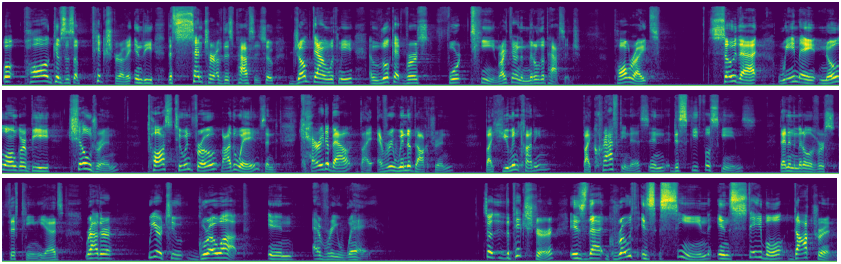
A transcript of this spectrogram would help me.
Well, Paul gives us a picture of it in the, the center of this passage. So jump down with me and look at verse 14, right there in the middle of the passage. Paul writes, So that we may no longer be children, tossed to and fro by the waves, and carried about by every wind of doctrine, by human cunning, by craftiness in deceitful schemes then in the middle of verse 15, he adds, Rather, we are to grow up in every way. So the picture is that growth is seen in stable doctrine.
